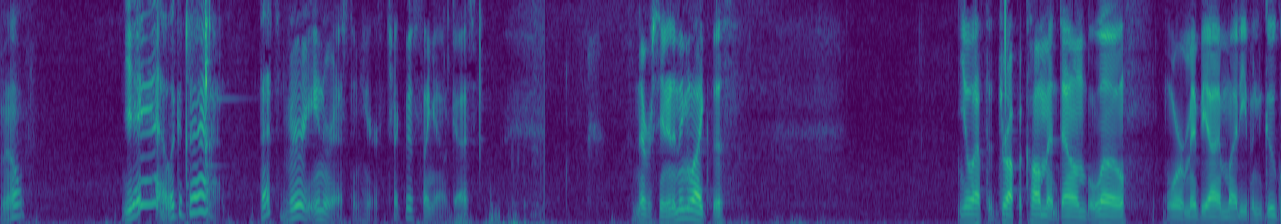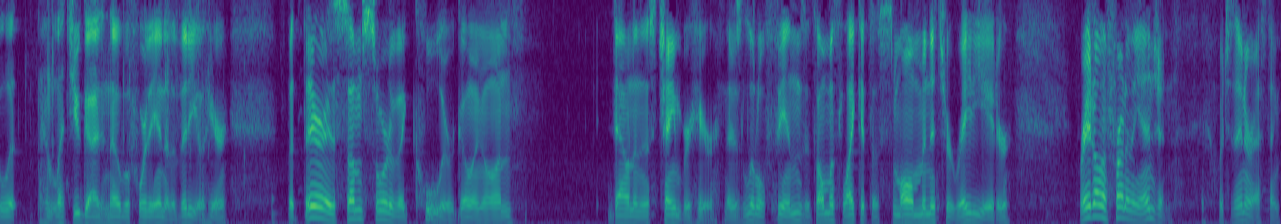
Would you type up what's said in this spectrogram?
Well, yeah, look at that. That's very interesting here. Check this thing out, guys. Never seen anything like this. You'll have to drop a comment down below or maybe I might even Google it and let you guys know before the end of the video here. But there is some sort of a cooler going on down in this chamber here. There's little fins. It's almost like it's a small miniature radiator right on the front of the engine, which is interesting.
